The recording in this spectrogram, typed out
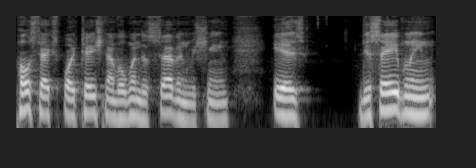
post exploitation of a Windows 7 machine is disabling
